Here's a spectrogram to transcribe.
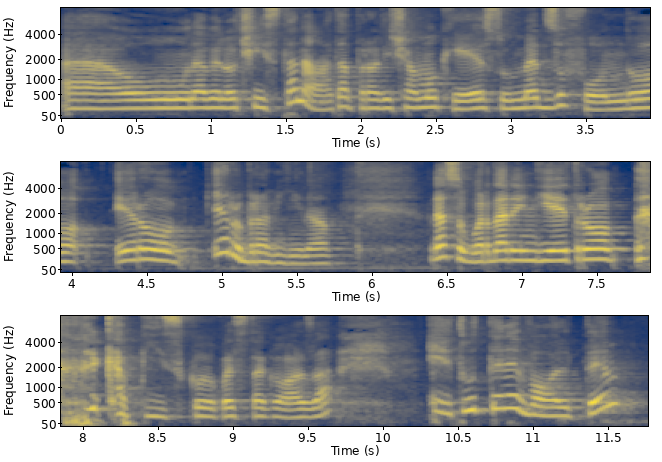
eh, una velocista nata, però diciamo che sul mezzo fondo ero, ero bravina. Adesso guardare indietro capisco questa cosa e tutte le volte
